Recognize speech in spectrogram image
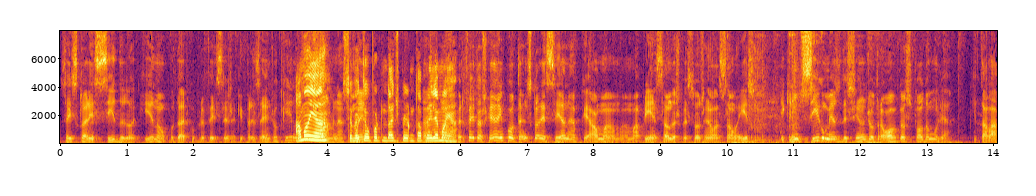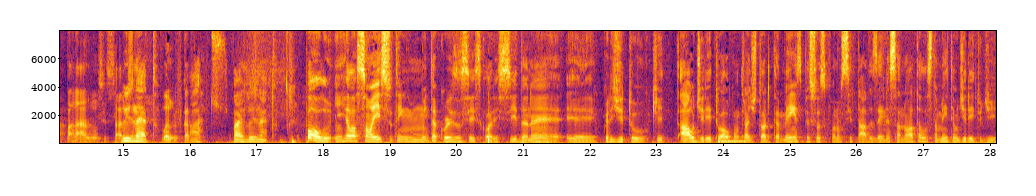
ser esclarecida aqui, na oportunidade que o prefeito esteja aqui presente. Ou que Amanhã. informe, né? Você vai ter a oportunidade de perguntar para ele não, amanhã. perfeito, acho que é importante esclarecer, né? Porque há uma, uma, uma apreensão das pessoas em relação a isso e que não siga o mesmo destino de outra obra que é o Hospital da Mulher, que está lá parado, não se sabe Luiz Neto. quando vai ficar Ah, pronto. Vai, Luiz Neto. Paulo, em relação a isso, tem muita coisa a ser esclarecida, né? É, acredito que há o direito ao contraditório também. As pessoas que foram citadas aí nessa nota, elas também têm o direito de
